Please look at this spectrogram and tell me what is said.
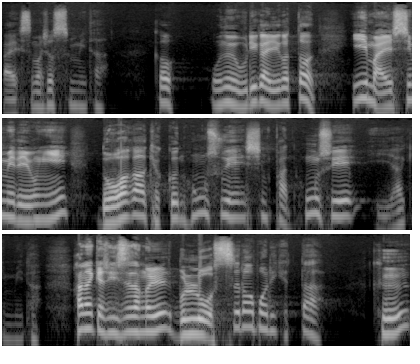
말씀하셨습니다. 그러니까 오늘 우리가 읽었던 이 말씀의 내용이 노아가 겪은 홍수의 심판, 홍수의 이야기입니다. 하나님께서 이 세상을 물로 쓸어버리겠다. 그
